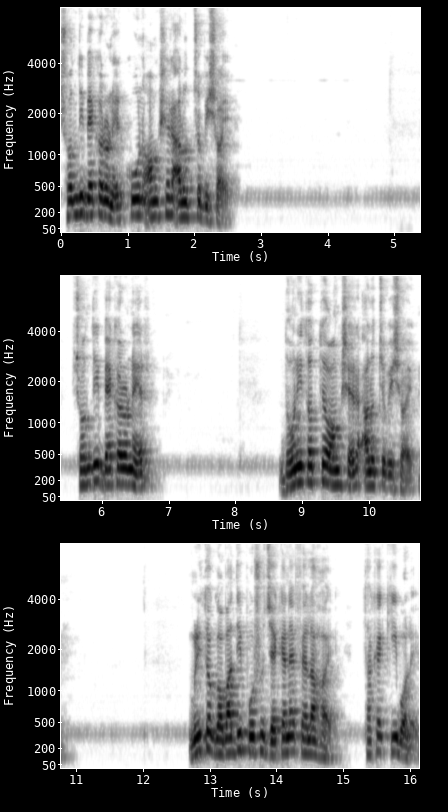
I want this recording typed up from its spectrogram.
সন্ধি ব্যাকরণের কোন অংশের আলোচ্য বিষয়? সন্ধি ব্যাকরণের ধ্বনিতত্ত্ব অংশের আলোচ্য বিষয়। মৃত গবাদি পশু যেখানে ফেলা হয়, তাকে কি বলে?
